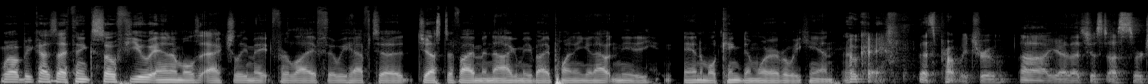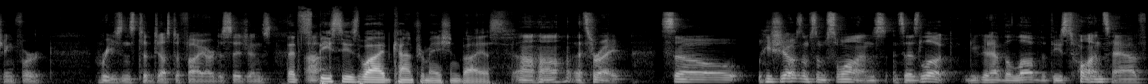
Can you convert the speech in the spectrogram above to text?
Well, because I think so few animals actually mate for life that we have to justify monogamy by pointing it out in the animal kingdom wherever we can. Okay, that's probably true. Uh, yeah, that's just us searching for reasons to justify our decisions. That's species wide confirmation bias. Uh huh. That's right. So he shows them some swans and says, "Look, you could have the love that these swans have."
